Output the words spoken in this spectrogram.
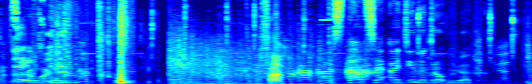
Это Цель другой девять. устранена. Фа? Остался один игрок. Девятка. Девятка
